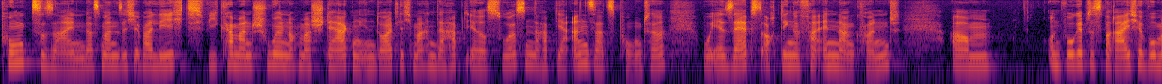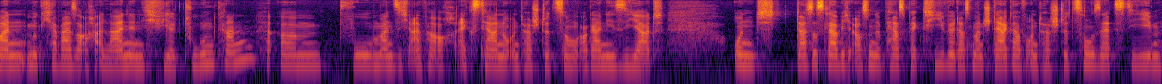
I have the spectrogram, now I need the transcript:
Punkt zu sein, dass man sich überlegt, wie kann man Schulen noch mal stärken, ihnen deutlich machen, da habt ihr Ressourcen, da habt ihr Ansatzpunkte, wo ihr selbst auch Dinge verändern könnt. Ähm, und wo gibt es Bereiche, wo man möglicherweise auch alleine nicht viel tun kann, ähm, wo man sich einfach auch externe Unterstützung organisiert. Und das ist, glaube ich, auch so eine Perspektive, dass man stärker auf Unterstützung setzt, die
